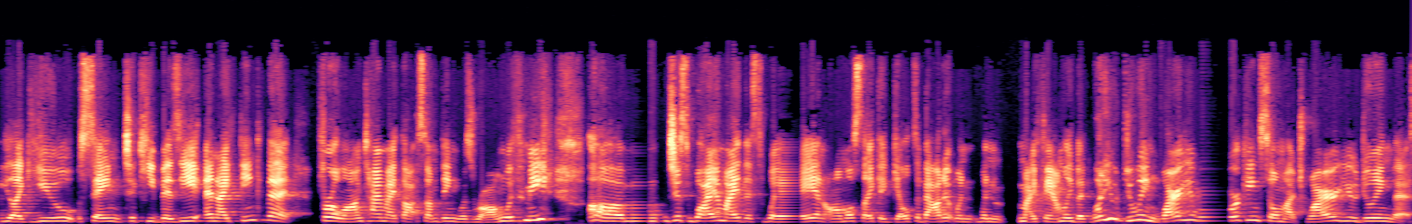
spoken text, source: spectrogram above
like you saying to keep busy. And i think that for a long time i thought something was wrong with me. Um just why am i this way? And almost like a guilt about it when when my family like what are you doing? Why are you working so much? Why are you doing this?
